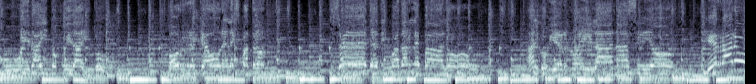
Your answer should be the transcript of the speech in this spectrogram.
cuidadito, cuidadito, porque ahora el expatrón se dedicó a darle palo al gobierno y la nación. ¡Qué raro!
